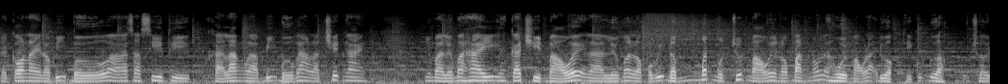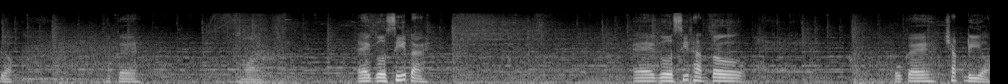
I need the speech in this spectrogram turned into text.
Cái con này nó bị bớ và Assassin Thì khả năng là bị bớ vào là chết ngay. Nhưng mà nếu mà hai k 9 máu ấy Là nếu mà nó có bị đấm mất một chút máu Thì nó bắn nó lại hồi máu lại được Thì cũng được, cũng chơi được. Ok. Rồi. Exit này. Exit Hunter. Ok, chắc đi rồi.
